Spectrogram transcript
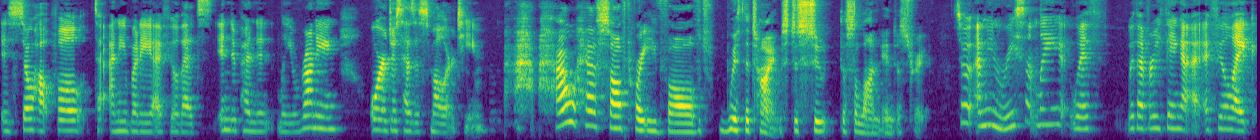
is so helpful to anybody i feel that's independently running or just has a smaller team. How has software evolved with the times to suit the salon industry? So i mean recently with with everything I, I feel like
